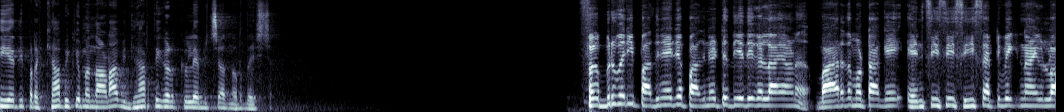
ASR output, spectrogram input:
തീയതി പ്രഖ്യാപിക്കുമെന്നാണ് വിദ്യാർത്ഥികൾക്ക് ലഭിച്ച നിർദ്ദേശം. ഫെബ്രുവരി പതിനേഴ് പതിനെട്ട് തീയതികളിലായാണ് ഭാരതമൊട്ടാകെ എൻ സി സി സി സർട്ടിഫിക്കറ്റിനായുള്ള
